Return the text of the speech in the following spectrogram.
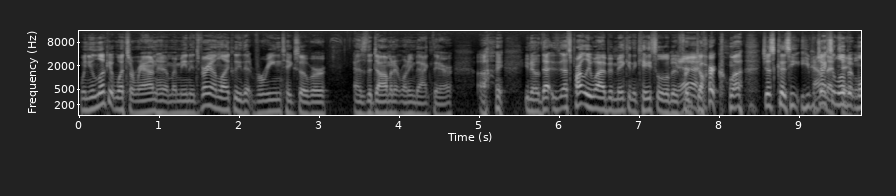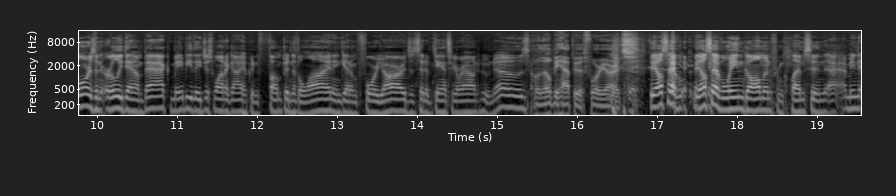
when you look at what's around him, I mean, it's very unlikely that Vereen takes over as the dominant running back there. Uh, you know that that's partly why I've been making the case a little bit yeah. for Darkwa, just because he, he projects a little table. bit more as an early down back. Maybe they just want a guy who can thump into the line and get him four yards instead of dancing around. Who knows? Oh, they'll be happy with four yards. they also have they also have Wayne Gallman from Clemson. I mean,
